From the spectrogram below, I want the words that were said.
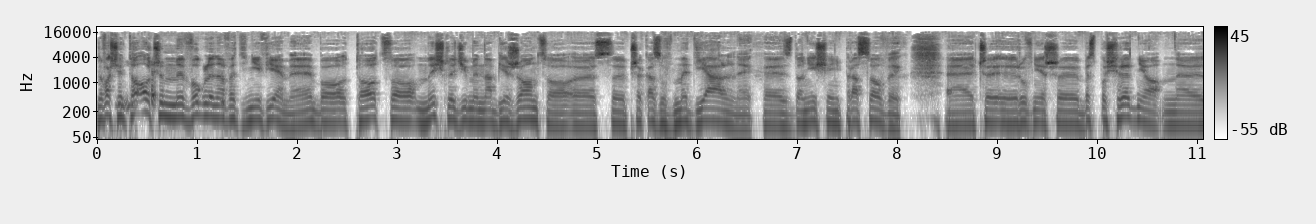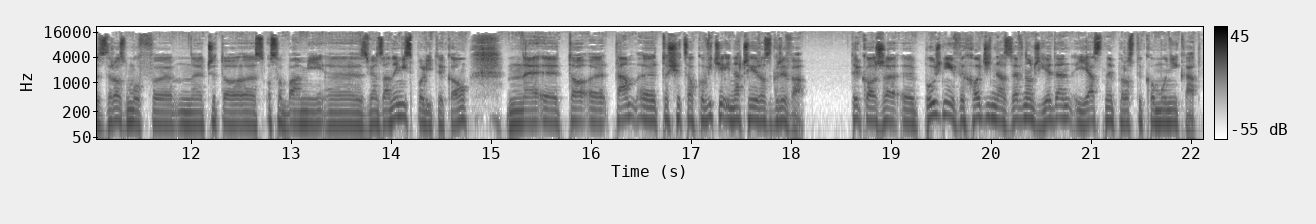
No właśnie to, o czym my w ogóle nawet nie wiemy, bo to, co my śledzimy na bieżąco e, z przekazów medialnych, e, z doniesień prasowych, e, czy również bezpośrednio z rozmów, czy to z osobami związanymi z polityką, to tam to się całkowicie inaczej rozgrywa. Tylko, że y, później wychodzi na zewnątrz jeden jasny, prosty komunikat.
